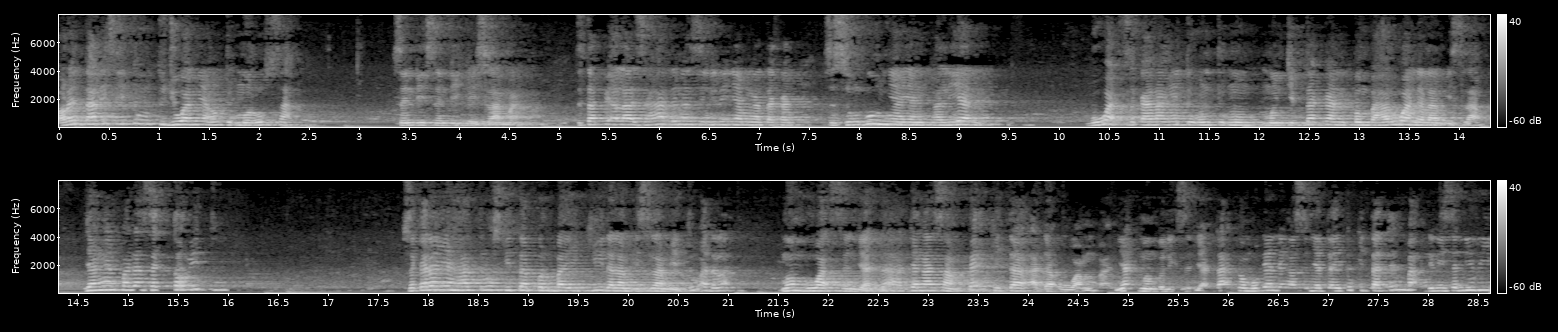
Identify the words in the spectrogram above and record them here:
Orientalis itu tujuannya untuk merusak sendi-sendi keislaman. Tetapi Al-Azhar dengan sendirinya mengatakan sesungguhnya yang kalian buat sekarang itu untuk menciptakan pembaharuan dalam Islam, jangan pada sektor itu. Sekarang yang harus kita perbaiki dalam Islam itu adalah membuat senjata. Jangan sampai kita ada uang banyak membeli senjata, kemudian dengan senjata itu kita tembak diri sendiri.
